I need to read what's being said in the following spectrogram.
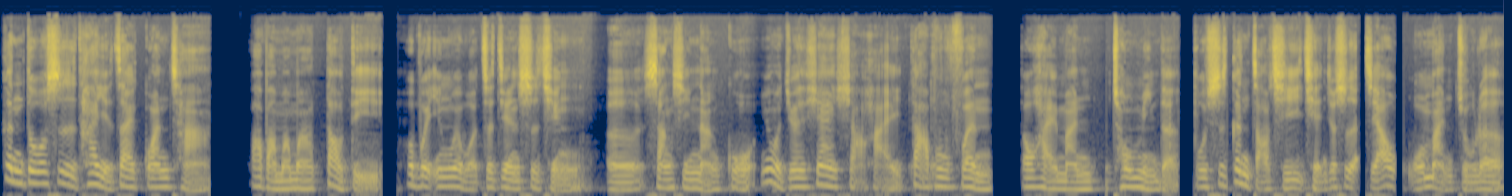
更多是他也在观察爸爸妈妈到底会不会因为我这件事情而伤心难过。因为我觉得现在小孩大部分都还蛮聪明的，不是更早期以前就是只要我满足了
